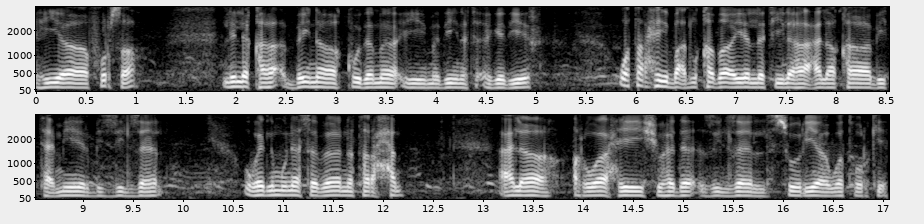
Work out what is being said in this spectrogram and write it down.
هي فرصة للقاء بين قدماء مدينة أكادير وطرح بعض القضايا التي لها علاقة بالتعمير بالزلزال. وبهذه المناسبة نترحم على أرواح شهداء زلزال سوريا وتركيا.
